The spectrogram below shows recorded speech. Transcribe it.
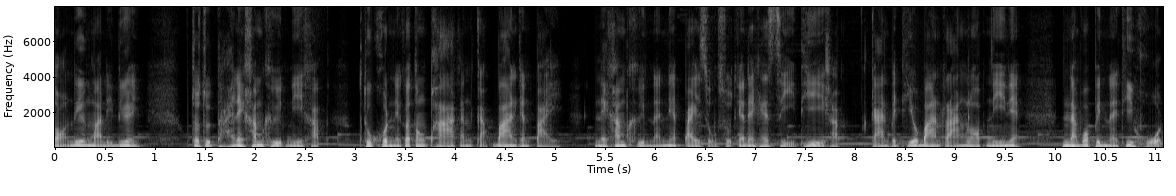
ต่อเนื่องมาเรื่อยๆจนสุดท้ายในค่ำคืนนี้ครับทุกคนเนี่ยก็ต้องพากันกลับบ้านกันไป ในค่ำคืนนั้นเนี่ยไปสูงสุดกันได้แค่ 4 ที่ครับ การไปเที่ยวบ้านร้างรอบนี้เนี่ยนับว่าเป็นอะไรที่โหด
